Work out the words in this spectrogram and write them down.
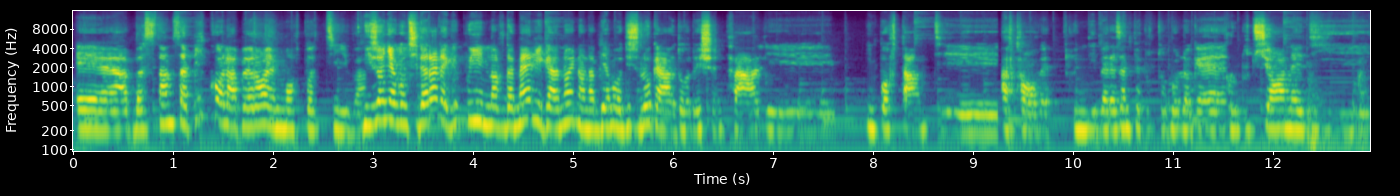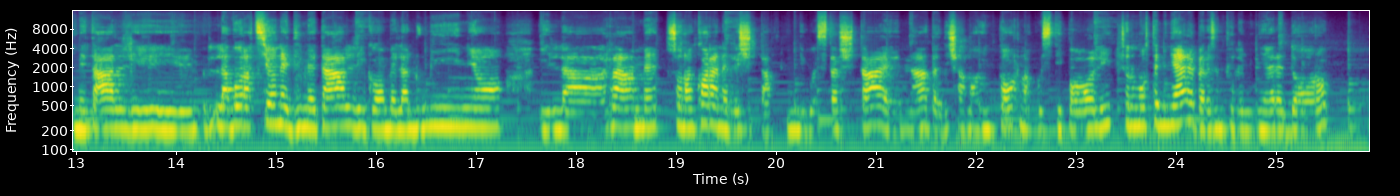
è abbastanza piccola, però è molto attiva. Bisogna considerare che qui in Nord America noi non abbiamo dislocato le centrali importanti altrove, quindi per esempio tutto quello che è produzione di metalli, lavorazione di metalli come l'alluminio, il rame, sono ancora nelle città, quindi questa città è nata diciamo intorno a questi poli, sono molte miniere, per esempio le miniere d'oro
